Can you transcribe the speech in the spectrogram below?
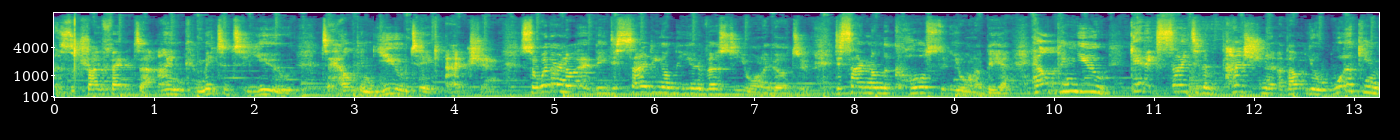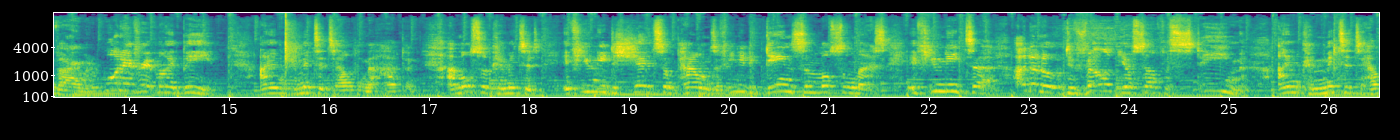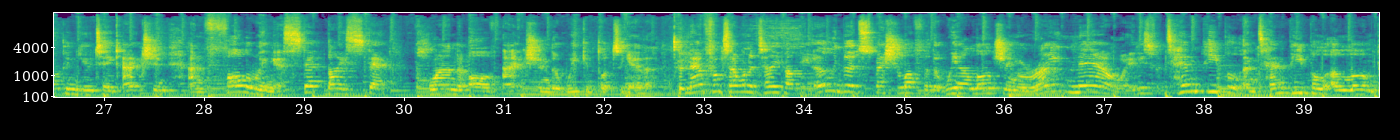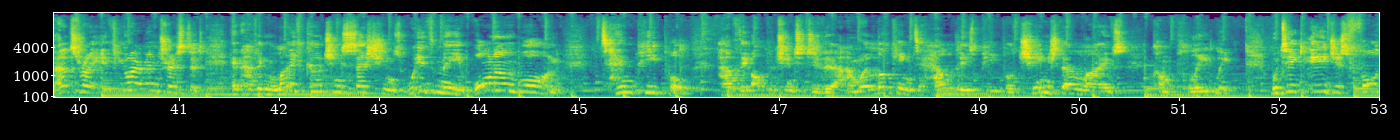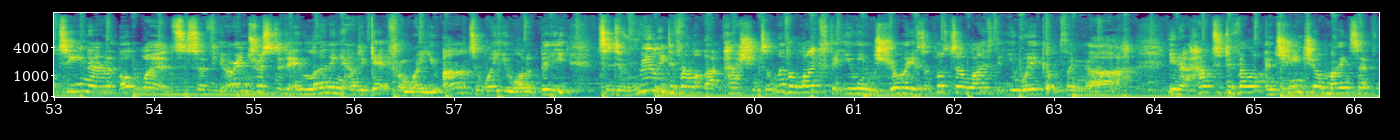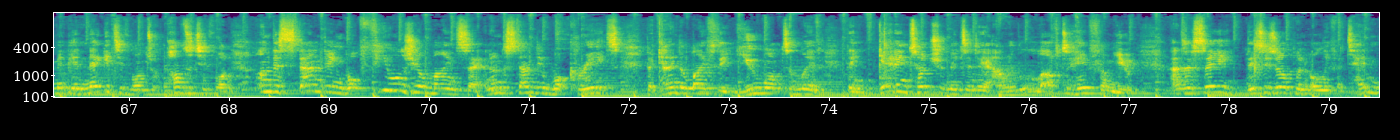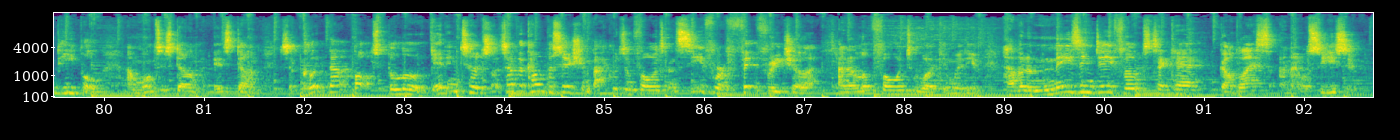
as a trifecta, I'm committed to you to helping you take action. So whether or not it be deciding on the university you want to go to, deciding on the course that you want to be at, helping you get excited and passionate about your work environment, whatever it might be, I am committed to helping that happen. I'm also committed if you need to shed some pounds, if you need to gain some muscle mass, if you need to, I don't know, develop your self esteem, I'm committed to helping you take action and following a step by step plan of action that we can put together. But now folks, I want to tell you about the early bird special offer that we are launching right now. It is for 10 people and 10 people alone. That's right, if you are interested in having life coaching sessions with me one-on-one, 10 people have the opportunity to do that and we're looking to help these people change their lives completely. We take ages 14 and upwards, so if you're interested in learning how to get from where you are to where you want to be, to really develop that passion, to live a life that you enjoy as opposed to a life that you wake up and think, ah, you know, how to develop and change your mindset from maybe a negative one to a positive one, understanding what fuels your mindset and understanding what creates the kind of life that you want to live, then get in touch with me today. I would love to hear from you. As I say, this is open only for 10 people, and once it's done, it's done. So click that box below, get in touch, let's have a conversation backwards and forwards and see if we're a fit for each other. And I look forward to working with you. Have an amazing day, folks. Take care, God bless, and I will see you soon.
